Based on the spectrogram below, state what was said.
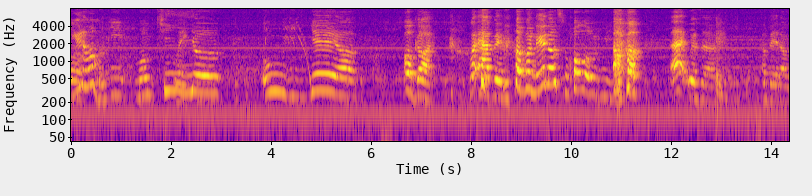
Do you know a monkey? monkey. Like- uh, oh yeah. Oh God. What happened? A banana swallowed me. that was uh, a bit um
